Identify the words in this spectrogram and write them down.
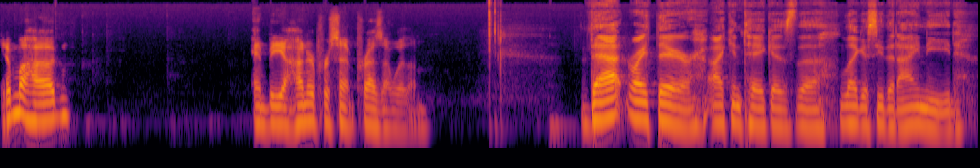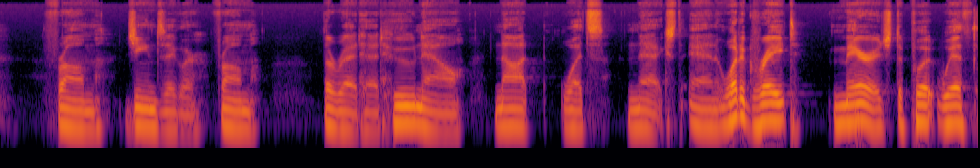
give them a hug and be 100% present with them. That right there, I can take as the legacy that I need from Jean Ziglar, from the redhead. Who now, not what's next. And what a great marriage to put with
